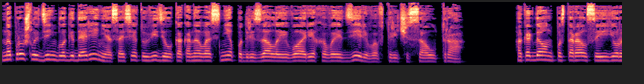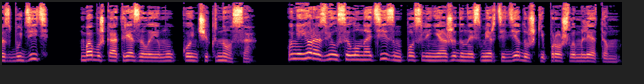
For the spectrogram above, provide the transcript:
На прошлый день благодарения сосед увидел, как она во сне подрезала его ореховое дерево в три часа утра. А когда он постарался ее разбудить, бабушка отрезала ему кончик носа. У нее развился лунатизм после неожиданной смерти дедушки прошлым летом.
